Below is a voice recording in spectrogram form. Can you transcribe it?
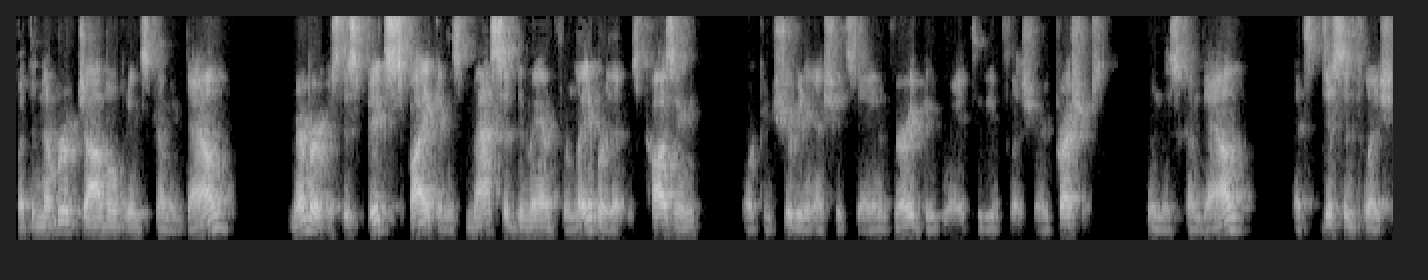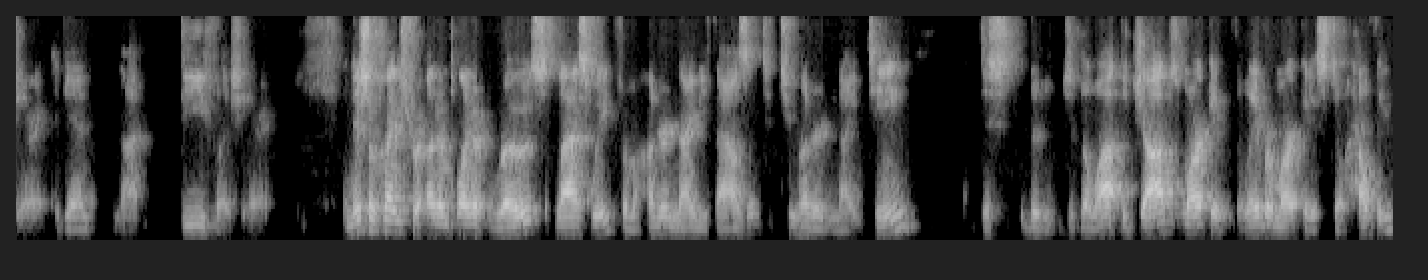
but the number of job openings coming down. Remember, it was this big spike and this massive demand for labor that was causing or contributing, I should say, in a very big way to the inflationary pressures. When this come down, that's disinflationary. Again, not deflationary. Initial claims for unemployment rose last week from 190,000 to 219. This, the, the, lot, the jobs market, the labor market is still healthy,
